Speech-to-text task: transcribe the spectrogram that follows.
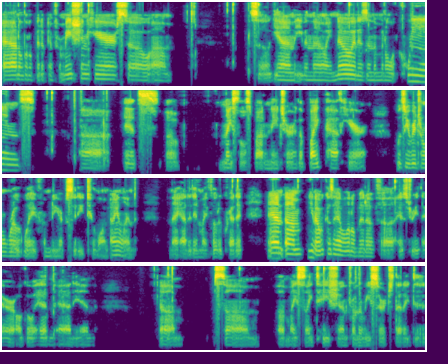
add a little bit of information here. So, um, so again, even though I know it is in the middle of Queens, uh, it's a nice little spot of nature. The bike path here was the original roadway from New York City to Long Island. And I added in my photo credit. And, um, you know, because I have a little bit of uh, history there, I'll go ahead and add in um, some uh, my citation from the research that I did.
